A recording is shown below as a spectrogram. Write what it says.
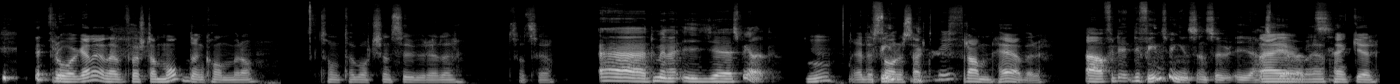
Frågan är när första modden kommer då. Som tar bort censur eller så att säga. Eh, du menar i eh, spelet? Mm. Eller snarare sagt framhäver. Ja, för det, det finns ju ingen censur i det här Nej, spelet. men jag tänker...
